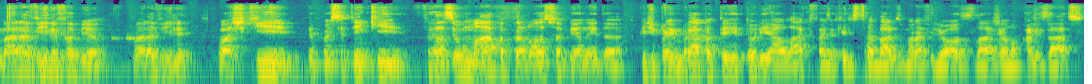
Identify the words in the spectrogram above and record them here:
Maravilha, Fabiano. Maravilha. Eu acho que depois você tem que fazer um mapa para nós, Fabiano, aí da pedir para a Embrapa Territorial lá, que faz aqueles trabalhos maravilhosos lá, já localizados.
